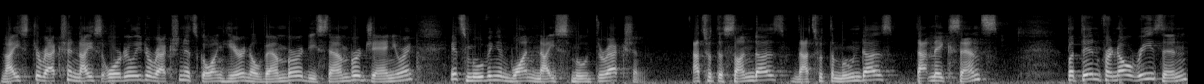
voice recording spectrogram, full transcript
nice direction, nice orderly direction. It's going here November, December, January. It's moving in one nice smooth direction. That's what the sun does. That's what the moon does. That makes sense. But then, for no reason, you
